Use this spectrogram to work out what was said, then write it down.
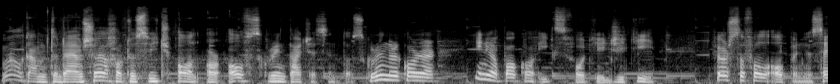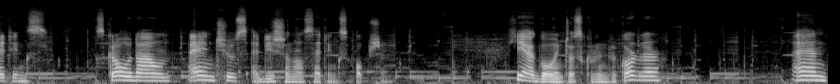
Welcome today I'm showing how to switch on or off screen touches into screen recorder in your POCO X4 GT. First of all open your settings, scroll down and choose additional settings option. Here go into screen recorder and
